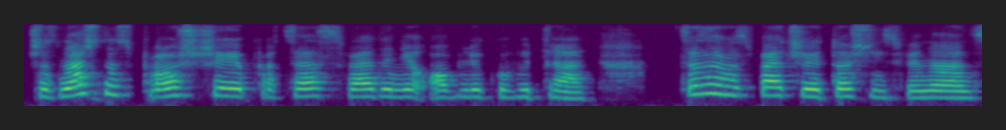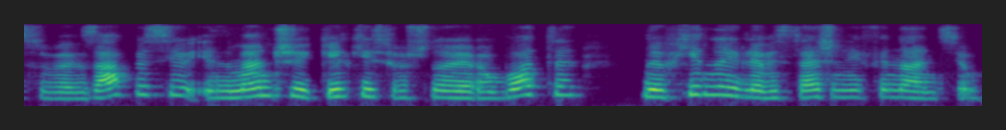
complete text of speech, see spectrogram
що значно спрощує процес ведення обліку витрат. Це забезпечує точність фінансових записів і зменшує кількість ручної роботи, необхідної для відстеження фінансів.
